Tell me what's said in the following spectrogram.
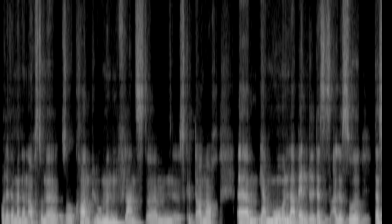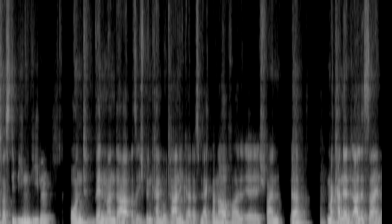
Oder wenn man dann auch so eine, so Kornblumen pflanzt. Ähm, es gibt auch noch, ähm, ja, Mohn, Lavendel, das ist alles so das, was die Bienen lieben. Und wenn man da, also ich bin kein Botaniker, das merkt man auch, weil äh, ich meine, ja, man kann nicht alles sein.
